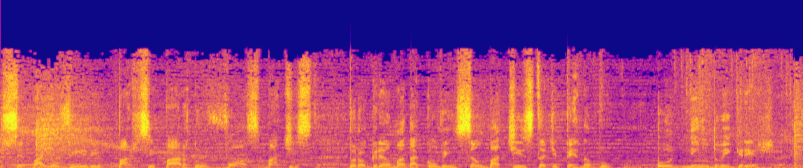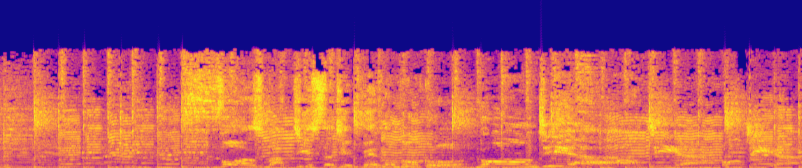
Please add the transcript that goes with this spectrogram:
Você vai ouvir e participar do Voz Batista, programa da Convenção Batista de Pernambuco, unindo igreja. Voz Batista de Pernambuco, bom dia! Bom dia, bom dia!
